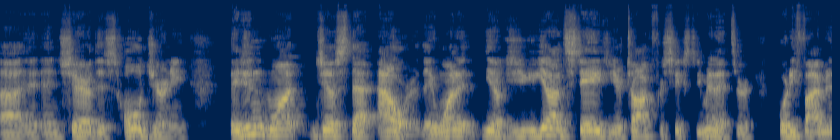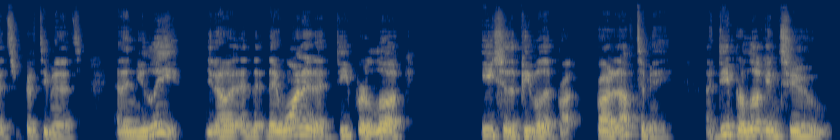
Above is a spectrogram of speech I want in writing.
uh, and, and, share this whole journey. They didn't want just that hour. They wanted, you know, because you, get on stage and you talk for 60 minutes or 45 minutes or 50 minutes, and then you leave, you know, and they wanted a deeper look, each of the people that brought, brought it up to me, a deeper look into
